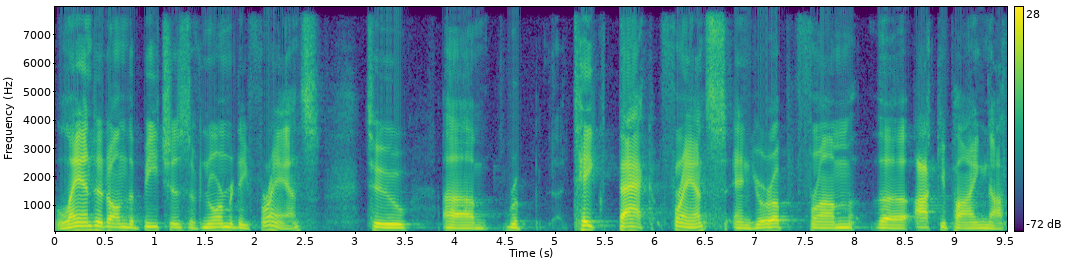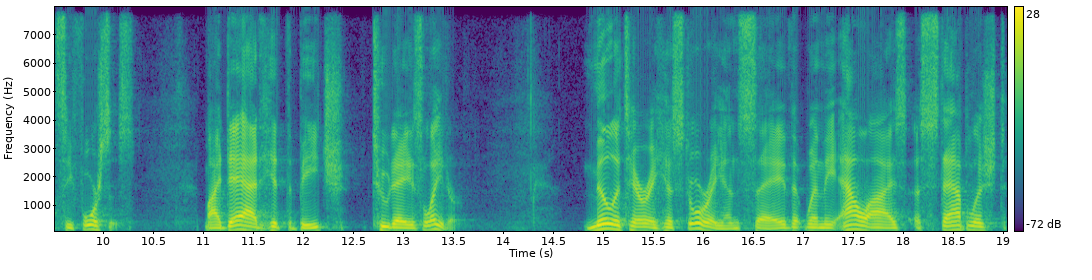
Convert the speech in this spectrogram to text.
landed on the beaches of Normandy, France, to um, re- take back France and Europe from the occupying Nazi forces. My dad hit the beach two days later. Military historians say that when the Allies established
